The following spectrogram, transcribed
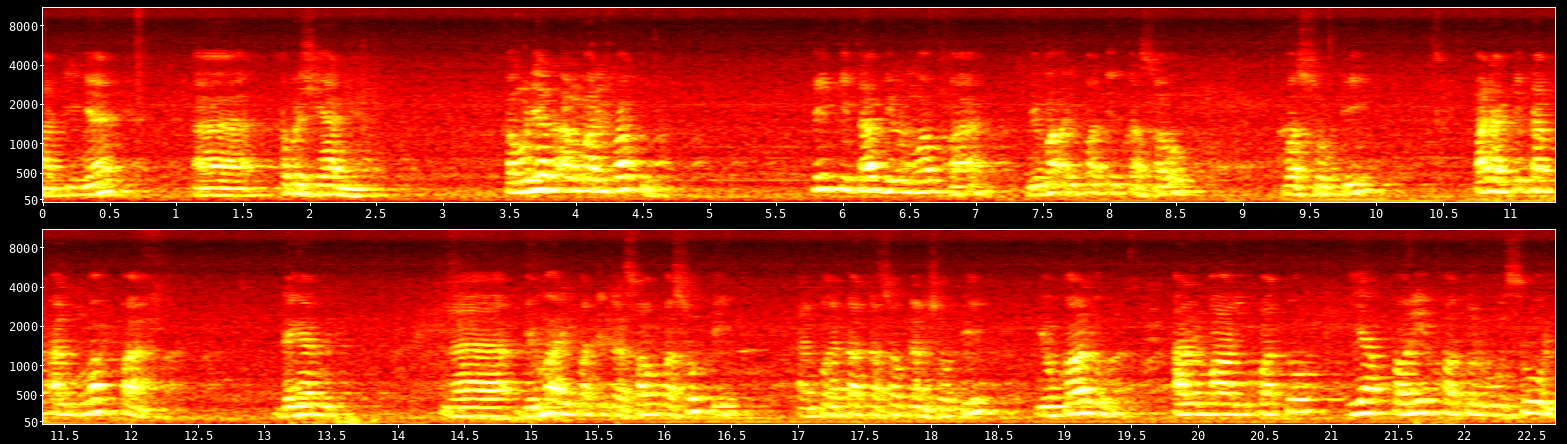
artinya uh, kebersihannya. Kemudian al-marifatu. Fi kitabil muwaffa bi ma'rifatil tasawuf pada kitab al-muwaffa dengan nah, bi ma'rifatil tasawuf pengetahuan tasawuf dan sufi yuqalu al-marifatu hiya tariqatul wusul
